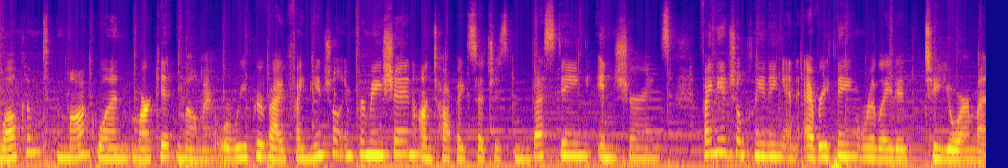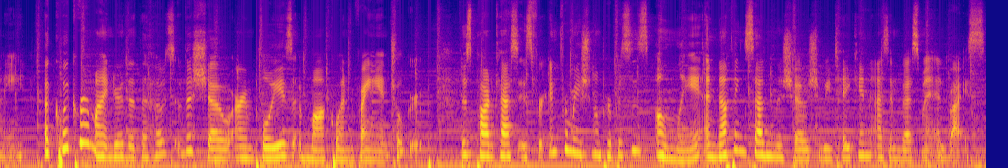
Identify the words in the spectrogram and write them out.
Welcome to the Mach 1 Market Moment, where we provide financial information on topics such as investing, insurance, financial planning, and everything related to your money. A quick reminder that the hosts of the show are employees of Mach 1 Financial Group. This podcast is for informational purposes only, and nothing said in the show should be taken as investment advice.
